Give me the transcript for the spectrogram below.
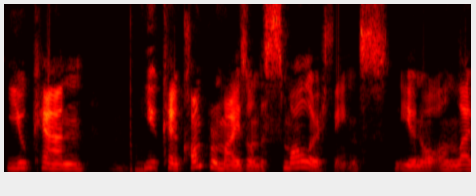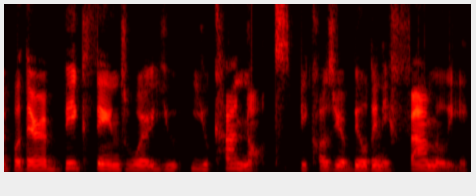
you can Mm-hmm. you can compromise on the smaller things you know on life but there are big things where you you cannot because you're building a family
